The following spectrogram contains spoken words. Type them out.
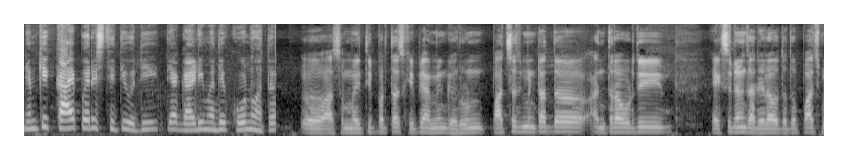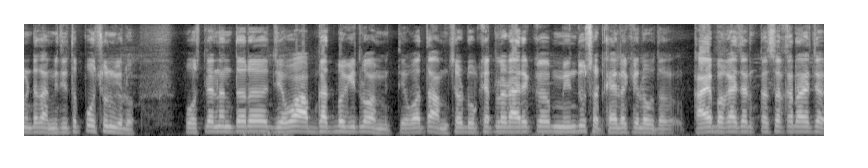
नेमकी काय परिस्थिती होती? त्या गाडीमध्ये कोण होतं? असं माहिती पडताच की आम्ही घरून पाचच मिनटात अंतरावरती ॲक्सिडेंट झालेला होता. तो पाच मिनटात आम्ही तिथं पोचून गेलो. पोचल्यानंतर जेव्हा अपघात बघितलो आम्ही तेव्हा तर आमच्या डोक्यातलं डायरेक्ट मेंदू सटकायला केलं होतं. काय बघायचं आणि कसं करायचं?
